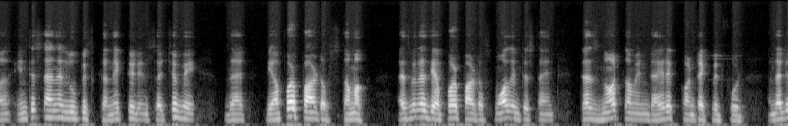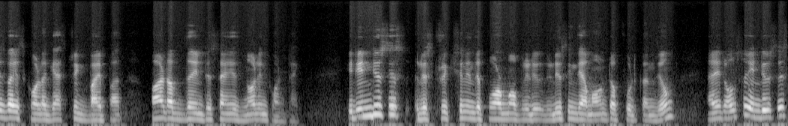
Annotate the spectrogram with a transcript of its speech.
an intestinal loop is connected in such a way that the upper part of stomach as well as the upper part of small intestine does not come in direct contact with food and that is why it is called a gastric bypass. Part of the intestine is not in contact. It induces restriction in the form of redu reducing the amount of food consumed and it also induces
